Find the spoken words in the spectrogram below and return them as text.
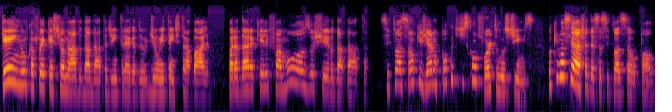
Quem nunca foi questionado da data de entrega de um item de trabalho para dar aquele famoso cheiro da data? Situação que gera um pouco de desconforto nos times. O que você acha dessa situação, Paulo?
